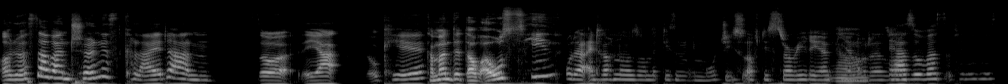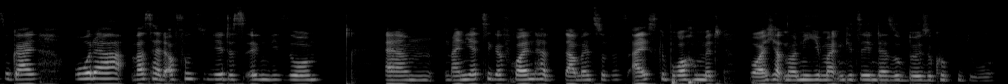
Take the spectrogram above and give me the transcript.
oh, du hast aber ein schönes Kleid an. So, ja, okay. Kann man das auch ausziehen? Oder einfach nur so mit diesen Emojis auf die Story reagieren Ja. oder so. Ja, sowas finde ich nicht so geil. Oder was halt auch funktioniert, ist irgendwie so, ähm, mein jetziger Freund hat damals so das Eis gebrochen mit, boah, ich habe noch nie jemanden gesehen, der so böse guckt wie du.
